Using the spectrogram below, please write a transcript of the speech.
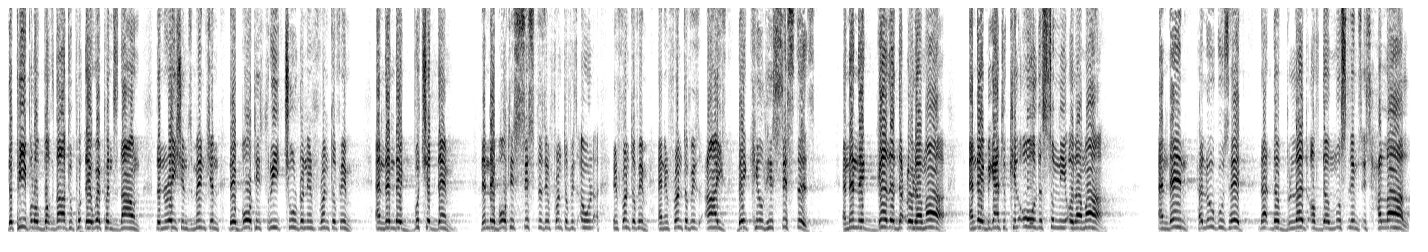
the people of Baghdad to put their weapons down, the narrations mention they brought his three children in front of him and then they butchered them. Then they brought his sisters in front of his own, in front of him, and in front of his eyes, they killed his sisters. And then they gathered the ulama and they began to kill all the Sunni ulama. And then Halugu said that the blood of the Muslims is halal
